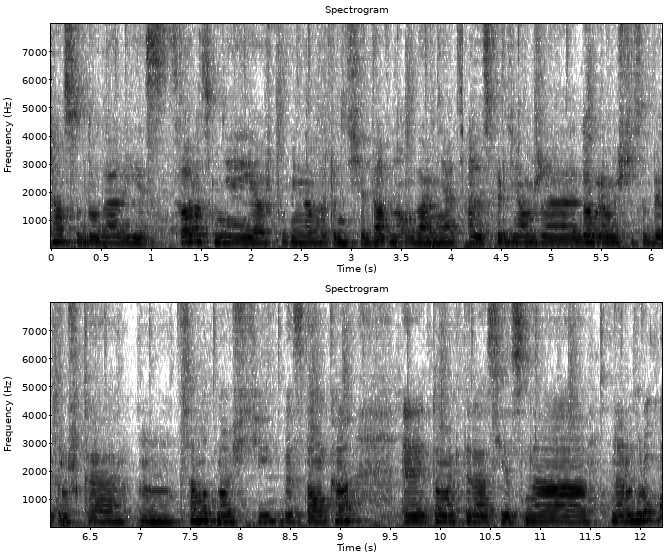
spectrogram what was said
czasu do gali jest coraz mniej, ja już powinnam zacząć się dawno ogarniać, ale stwierdziłam, że dogram jeszcze sobie troszkę mm, samotności bez Tomka. E, Tomek teraz jest na, na rozruchu,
